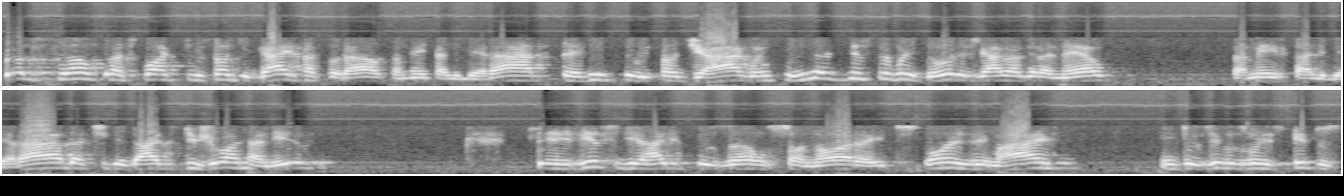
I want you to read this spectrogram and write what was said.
Produção, transporte, distribuição de gás natural também está liberado. Serviço de distribuição de água, incluindo as distribuidoras de água a granel, também está liberada. Atividades de jornalismo, serviço de radiodifusão sonora, edições e imagens. Inclusive, os municípios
